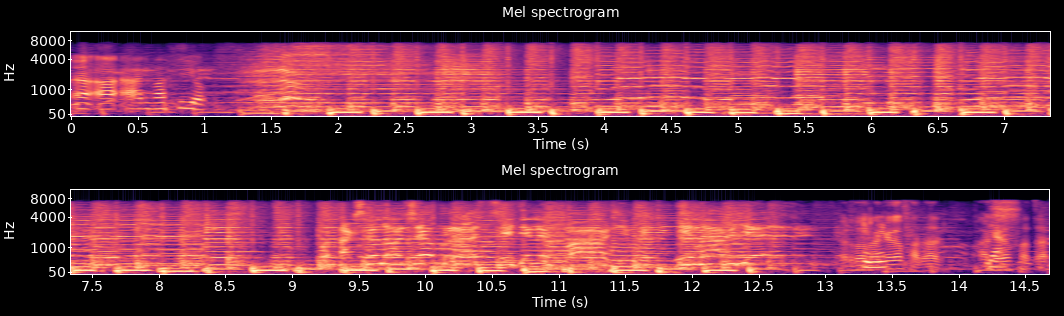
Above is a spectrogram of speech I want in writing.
a, al vacío. Perdón, ha quedado fatal. Ha quedado fatal.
